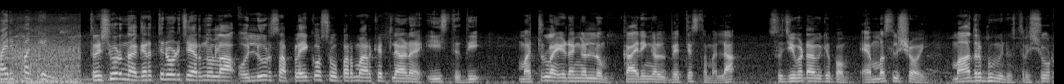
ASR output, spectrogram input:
പരിപ്പൊക്കെ ഉണ്ട്. തൃശൂർ നഗരത്തിനോട് ചേർന്നുള്ള ഒല്ലൂർ സപ്ലൈകോ സൂപ്പർ മാർക്കറ്റിലാണ് ഈ സ്ഥിതി. മറ്റുള്ള ഇടങ്ങളിലും കാര്യങ്ങൾ വ്യത്യസ്തമല്ല. സുജീവ ടാമിക്കൊപ്പം M S Lishoy Mathrubhumi news Thrissur.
